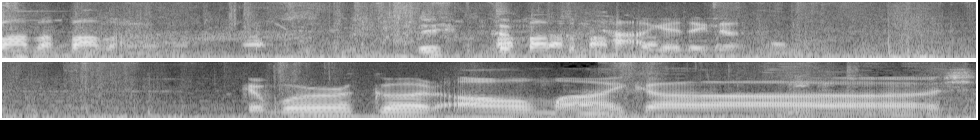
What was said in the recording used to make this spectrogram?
Baba, Baba. Bob up. They're Bob the target, I think. Okay, we're good. Oh my gosh.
